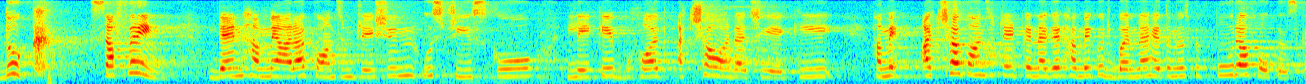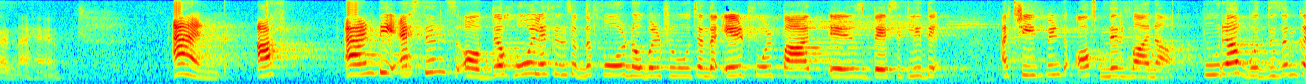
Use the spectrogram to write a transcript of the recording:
दुख, suffering, then हमारा concentration उस चीज़ को लेके बहुत अच्छा होना चाहिए कि हमें अच्छा कॉन्सेंट्रेट करना अगर हमें कुछ बनना है तो हमें उस पर पूरा फोकस करना है। And and the essence of the whole essence of the four noble truths and the eight four path is basically the achievement of nirvana पूरा बुद्धिज्म का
